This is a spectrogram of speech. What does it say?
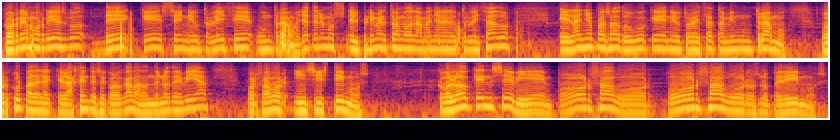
corremos riesgo de que se neutralice un tramo. Ya tenemos el primer tramo de la mañana neutralizado. El año pasado hubo que neutralizar también un tramo por culpa de que la gente se colocaba donde no debía. Por favor, insistimos, colóquense bien, por favor, por favor, os lo pedimos.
